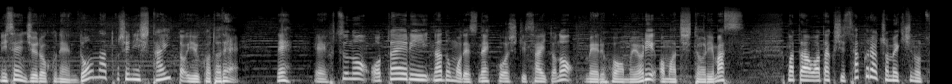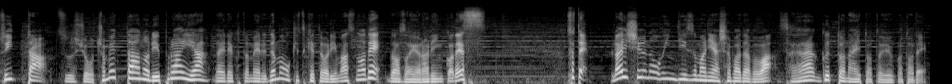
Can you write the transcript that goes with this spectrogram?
う。2016年どんな年にしたいということで。ね、えー普通のお便りなどもですね公式サイトのメールフォームよりお待ちしております。また私さくらちょめ吉のツイッター通称ちょめッターのリプライやダイレクトメールでも受け付けておりますのでどうぞよろりんこです。来週のウィンディーズマニアシャバダバはサヤグッドナイトということで、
